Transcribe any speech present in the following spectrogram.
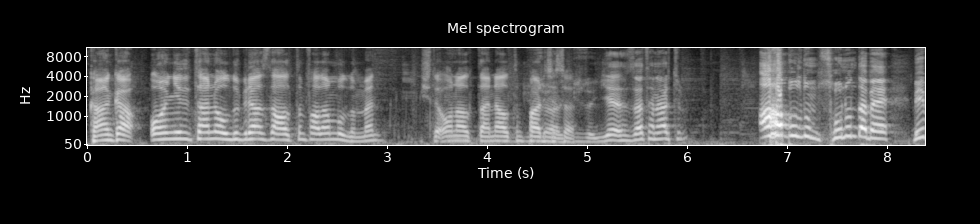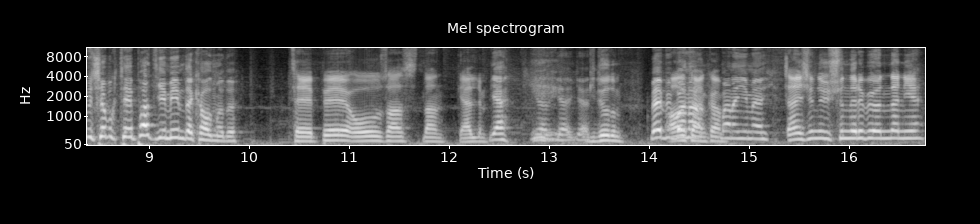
Kanka 17 tane oldu. Biraz da altın falan buldum ben. İşte 16 tane altın parçası Güzel, var. güzel. Ya zaten her türlü... Aha buldum sonunda be. Baby çabuk TP at yemeğim de kalmadı. TP Oğuz Aslan. Geldim. Gel gel gel gel. Gidiyordum. Baby Al bana kankam. bana yemek. Sen şimdi şunları bir önden ye.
